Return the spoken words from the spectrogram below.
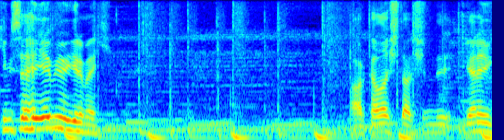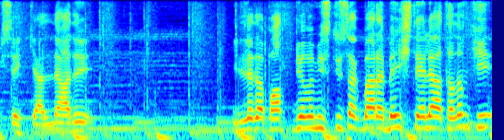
kimseye yemiyor girmek. Arkadaşlar şimdi gene yüksek geldi. Hadi ille de patlayalım istiyorsak bari 5 TL atalım ki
